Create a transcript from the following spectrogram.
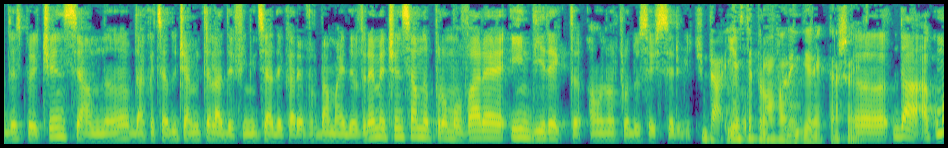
despre ce înseamnă, dacă ți-aduce aminte la definiția de care vorbeam mai devreme, ce înseamnă promovare indirectă a unor produse și servicii. Da, este promovare indirectă, așa este. Uh, da, acum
